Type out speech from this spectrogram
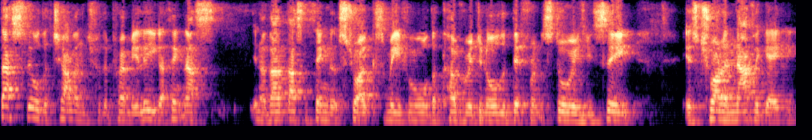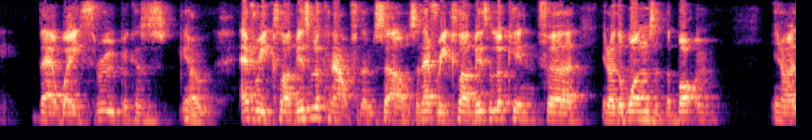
that's still the challenge for the Premier League. I think that's you know that that's the thing that strikes me from all the coverage and all the different stories you see is trying to navigate their way through because you know every club is looking out for themselves and every club is looking for you know the ones at the bottom. You know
